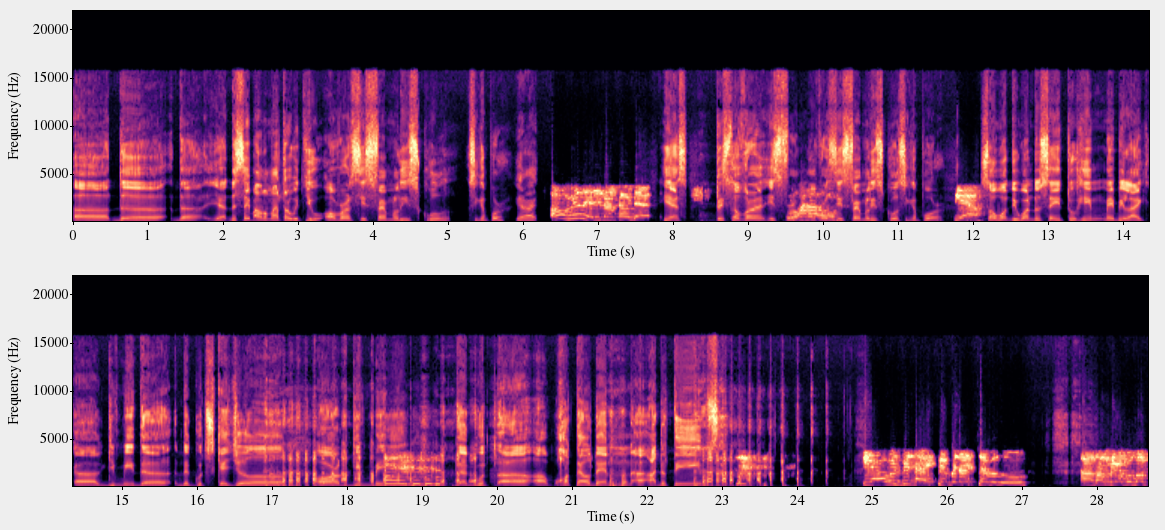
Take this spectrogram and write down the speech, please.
uh, the the yeah the same alma mater with you, Overseas Family School Singapore. You right? oh, really? I did not know that. Yes, Christopher is from Wow. Overseas Family School Singapore. Yeah. So what do you want to say to him? Maybe like uh, give me the the good schedule or give me the good uh, uh, hotel than uh, other teams. Yeah, it would be nice. It would be nice to have a little. Um, I mean, I would love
